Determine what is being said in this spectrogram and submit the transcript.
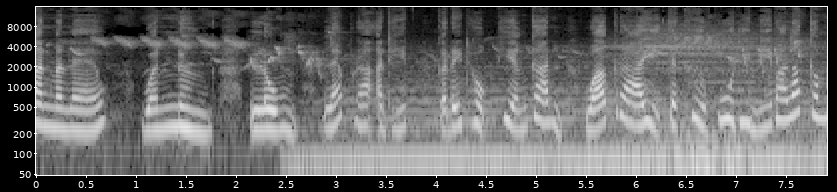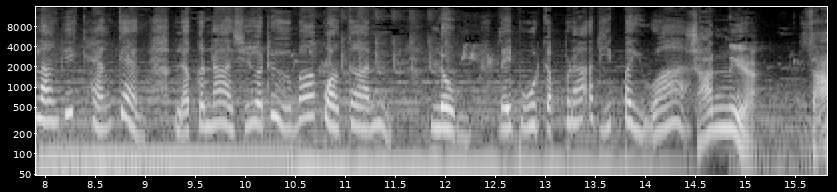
านมาแล้ว วันหนึ่ง ลมและพระอาทิตย์ก็ได้ถกเถียงกัน ว่าใครจะคือผู้ที่มีพละกำลังที่แข็งแกร่ง แล้วก็น่าเชื่อถือมากกว่ากัน ลมได้พูดกับพระอาทิตย์ไปว่า ฉันเนี่ย สา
